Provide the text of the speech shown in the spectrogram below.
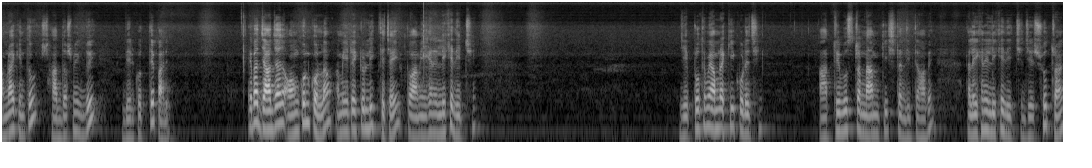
আমরা কিন্তু সাত দশমিক দুই বের করতে পারি। এবার যা যা অঙ্কন করলাম, আমি এটা একটু লিখতে চাই। তো আমি এখানে লিখে দিচ্ছি। যে প্রথমে আমরা কি করেছি? আর ত্রিভুজটার নাম কি সেটা দিতে হবে। তাহলে এখানে লিখে দিচ্ছি যে সুতরাং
